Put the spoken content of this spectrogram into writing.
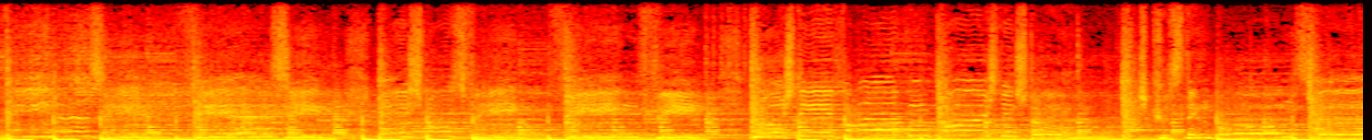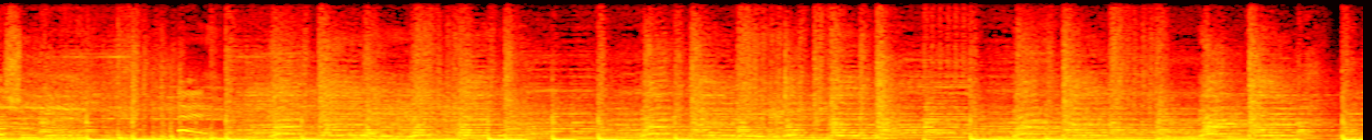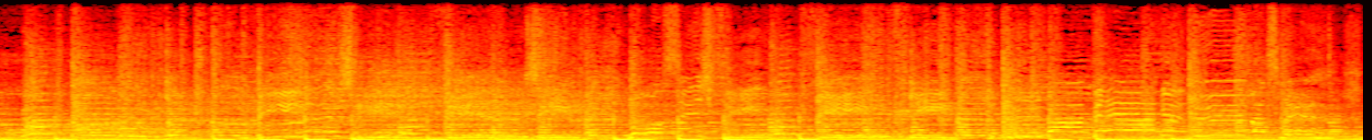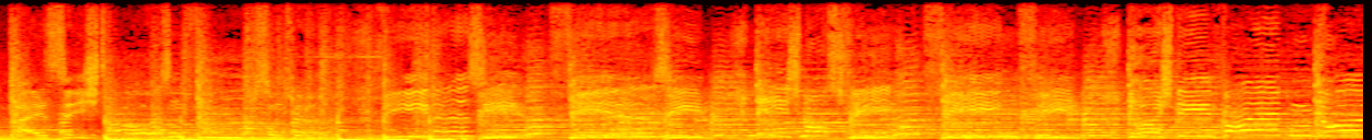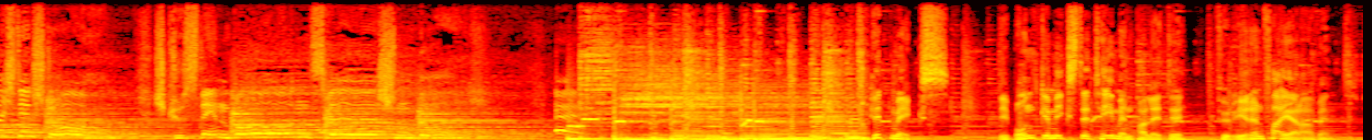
Wie ne Seele, für sie, ich muss fliegen, fliegen, fliegen. Durch die Wolken, durch den Sturm. Ich küsse den Boden zwischendurch. Ey. Hitmix, die bunt gemixte Themenpalette für Ihren Feierabend.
